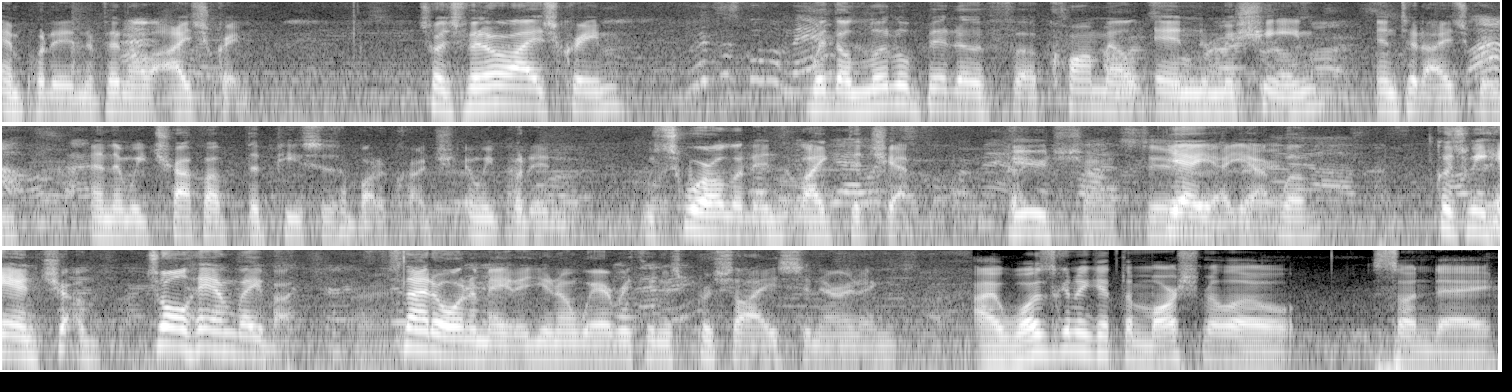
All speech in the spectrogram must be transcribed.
and put it in a vanilla ice cream. So it's vanilla ice cream with a little bit of uh, caramel in the machine into the ice cream, and then we chop up the pieces of butter crunch and we put in, we swirl it in like the chip. Huge chunks too. Yeah, yeah, yeah. Well, because we hand, ch- it's all hand labor. It's not automated, you know, where everything is precise and everything. I was gonna get the marshmallow sundae,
